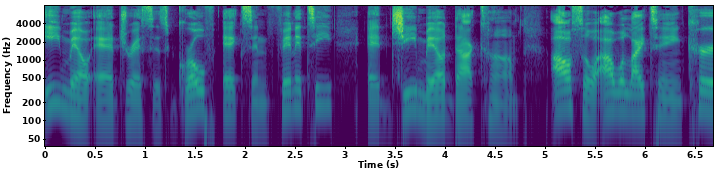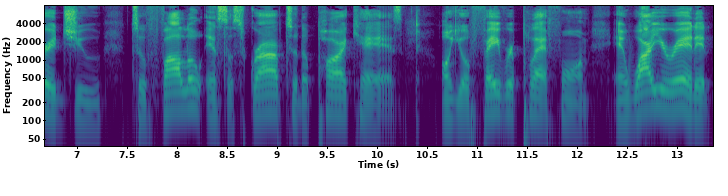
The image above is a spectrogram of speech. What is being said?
email address is growthxinfinity at gmail.com. Also, I would like to encourage you to follow and subscribe to the podcast on your favorite platform. And while you're at it,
